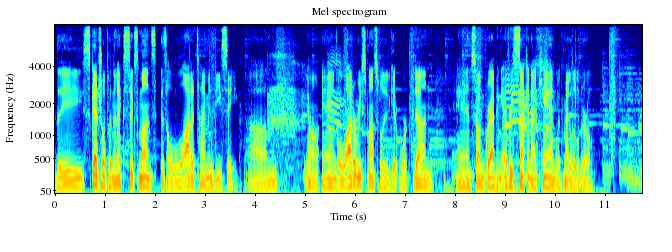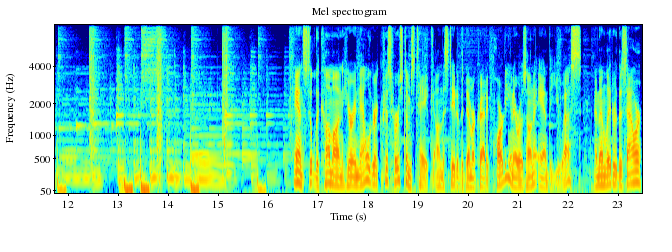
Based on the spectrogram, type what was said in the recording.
the schedule for the next six months is a lot of time in D.C. Um, you know, and a lot of responsibility to get work done. And so I'm grabbing every second I can with my little girl. And still to come on here, and now we'll get Chris Herstam's take on the state of the Democratic Party in Arizona and the U.S. And then later this hour,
